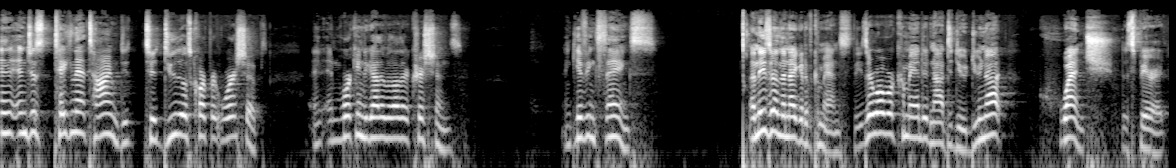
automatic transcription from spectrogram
And, and just taking that time to, to do those corporate worships and, and working together with other Christians and giving thanks and these are the negative commands. These are what we're commanded not to do. Do not quench the spirit.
